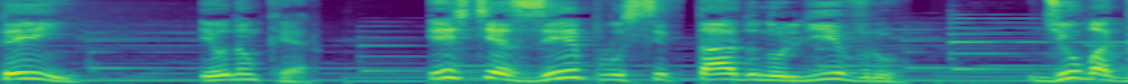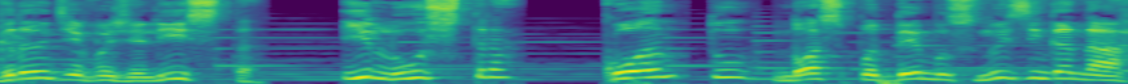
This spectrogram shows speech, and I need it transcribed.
tem, eu não quero. Este exemplo citado no livro de uma grande evangelista ilustra quanto nós podemos nos enganar.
